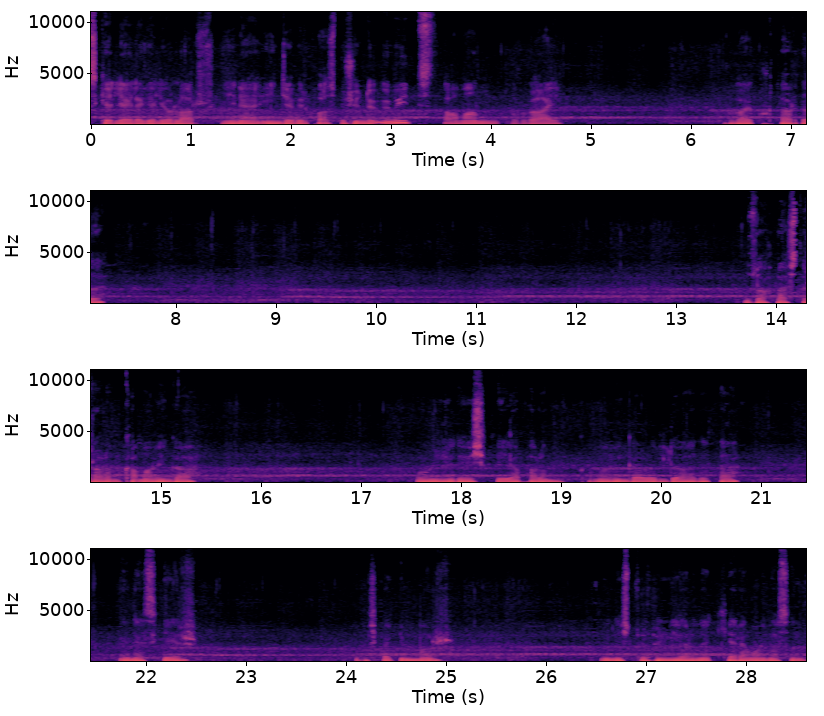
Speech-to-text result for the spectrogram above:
Ravaskelia ile geliyorlar. Yine ince bir pas düşündü. Ümit. Aman Turgay. Turgay kurtardı. Uzaklaştıralım Kamavinga. Oyuncu değişikliği yapalım. Kamavinga öldü adeta. Enes gir. Başka kim var? Vinicius'un yerine Kerem oynasın.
